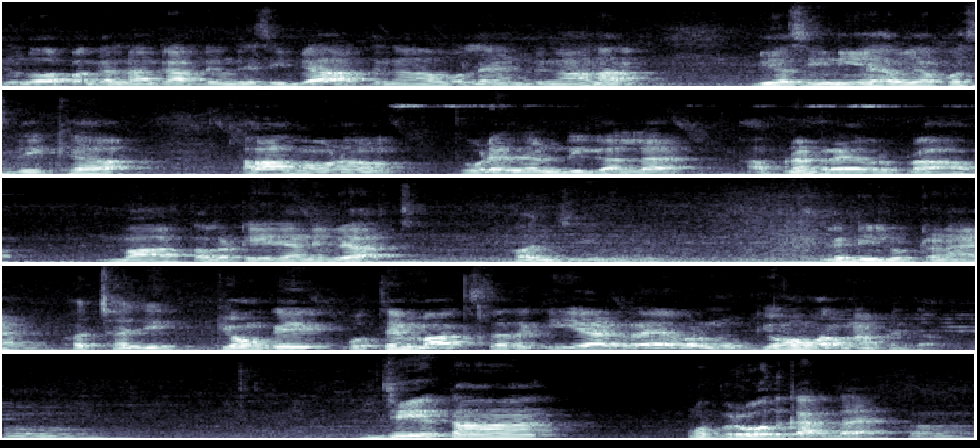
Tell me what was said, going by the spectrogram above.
ਜਦੋਂ ਆਪਾਂ ਗੱਲਾਂ ਕਰਦੇ ਹੁੰਦੇ ਸੀ ਬਿਹਾਰ ਦੀਆਂ, ਉਹ ਲੈਣ ਦੀਆਂ, ਹਨਾ? ਵੀ ਅਸੀਂ ਨਹੀਂ ਇਹੋ ਜਿਹਾ ਕੁਝ ਦੇਖਿਆ। ਆ ਹੁਣ ਥੋੜੇ ਦਿਨ ਦੀ ਗੱਲ ਹੈ, ਆਪਣਾ ਡਰਾਈਵਰ ਭਰਾ ਮਾਰਤਾ ਲਟੇਰਿਆਂ ਨੇ ਬਿਹਾਰ 'ਚ। ਹਾਂਜੀ। ਗੱਡੀ ਲੁੱਟਣ ਆਇਆ। ਅੱਛਾ ਜੀ। ਕਿਉਂਕਿ ਉੱਥੇ ਮਕਸਦ ਕੀ ਹੈ ਡਰਾਈਵਰ ਨੂੰ ਕਿਉਂ ਮਰਨਾ ਪੈਂਦਾ? ਹੂੰ। ਜੇ ਤਾਂ ਉਹ ਵਿਰੋਧ ਕਰਦਾ ਹੈ ਹਾਂ।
